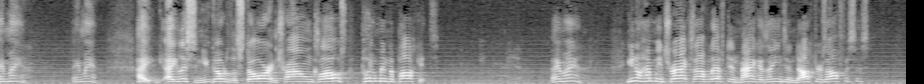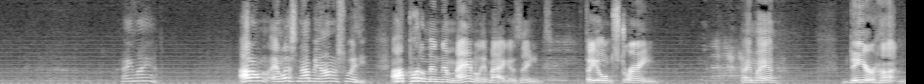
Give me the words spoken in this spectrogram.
Amen. Amen. Hey, hey, listen, you go to the store and try on clothes, put them in the pockets. Amen. You know how many tracts I've left in magazines and doctors' offices? Amen. I don't, and listen, I'll be honest with you. I put them in them manly magazines, Field and Stream. Amen. Deer hunting.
